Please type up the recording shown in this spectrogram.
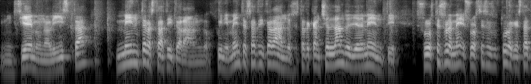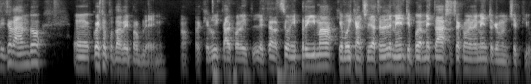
insieme, una lista, mentre la state iterando. Quindi mentre state iterando, se state cancellando gli elementi sulla stessa struttura che state iterando, eh, questo può dare dei problemi, no? perché lui calcola le iterazioni prima che voi cancelliate l'elemento, poi a metà si cerca un elemento che non c'è più.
